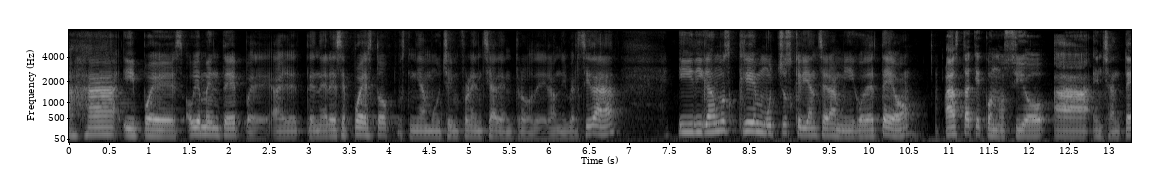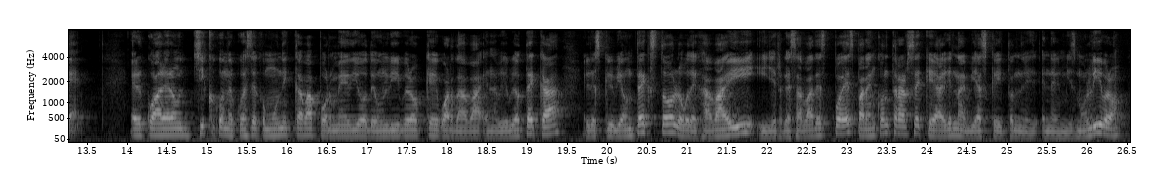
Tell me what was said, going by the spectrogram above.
Ajá, y pues obviamente pues al tener ese puesto pues tenía mucha influencia dentro de la universidad y digamos que muchos querían ser amigo de Teo hasta que conoció a Enchanté, el cual era un chico con el cual se comunicaba por medio de un libro que guardaba en la biblioteca. Él escribía un texto, lo dejaba ahí y regresaba después para encontrarse que alguien había escrito en el, en el mismo libro.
